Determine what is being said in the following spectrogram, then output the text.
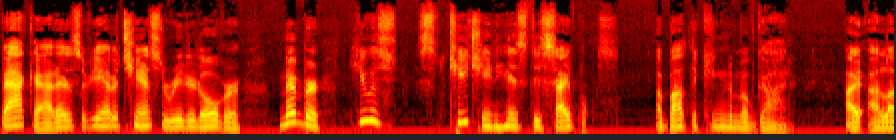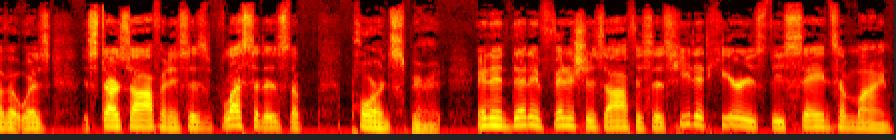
back at it, as if you have a chance to read it over, remember, he was teaching his disciples about the kingdom of God. I, I love it was it starts off and he says, Blessed is the poor in spirit. And then, then it finishes off, it says, He that hears these sayings of mine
